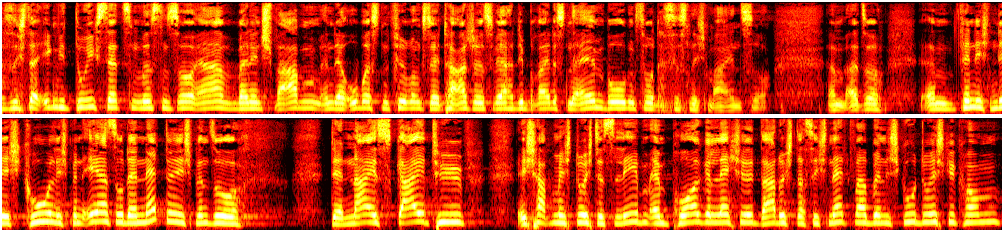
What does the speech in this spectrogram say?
sich da irgendwie durchsetzen müssen, so, ja, bei den Schwaben in der obersten Führungsetage, es wäre die breitesten Ellenbogen, so, das ist nicht meins, so. Ähm, also, ähm, finde ich nicht cool. Ich bin eher so der Nette, ich bin so der Nice Guy Typ. Ich habe mich durch das Leben emporgelächelt. Dadurch, dass ich nett war, bin ich gut durchgekommen.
